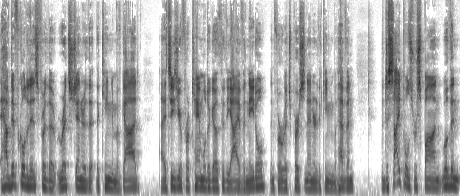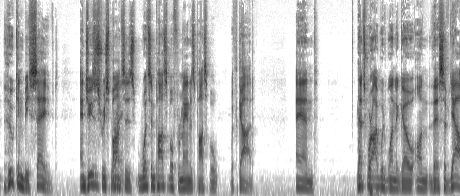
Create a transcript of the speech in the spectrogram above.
how difficult it is for the rich to enter the, the kingdom of God. Uh, it's easier for a camel to go through the eye of a needle than for a rich person to enter the kingdom of heaven. The disciples respond, Well, then who can be saved? And Jesus' response right. is, What's impossible for man is possible with God. And that's where I would want to go on this of, yeah,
